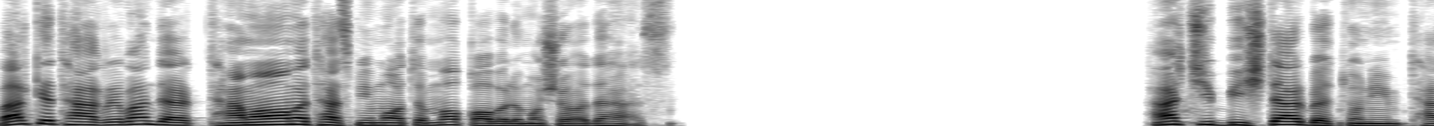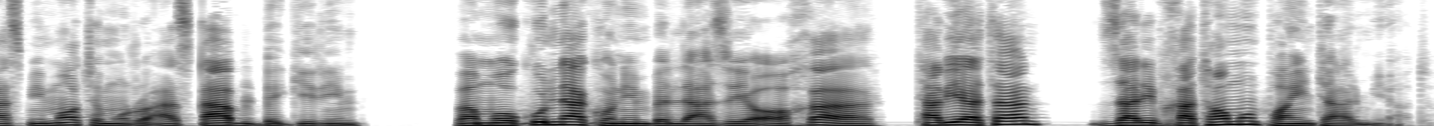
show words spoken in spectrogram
بلکه تقریبا در تمام تصمیمات ما قابل مشاهده هست. هرچی بیشتر بتونیم تصمیماتمون رو از قبل بگیریم و موکول نکنیم به لحظه آخر طبیعتا ضریب خطامون پایین تر میاد.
